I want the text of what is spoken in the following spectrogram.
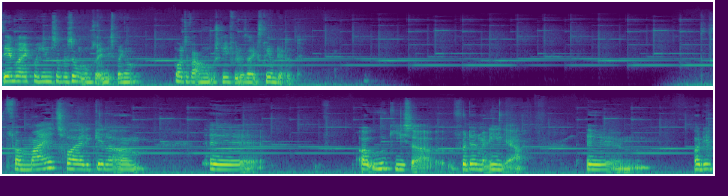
det ændrer ikke på hende som person, hun så endelig springer om. Bortset fra, at hun måske føler sig ekstremt lettet. For mig tror jeg, det gælder om øh, at udgive sig for den, man egentlig er. Øh, og det,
